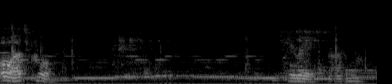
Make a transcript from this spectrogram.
Oh, that's cool. Okay, wait, I don't know.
